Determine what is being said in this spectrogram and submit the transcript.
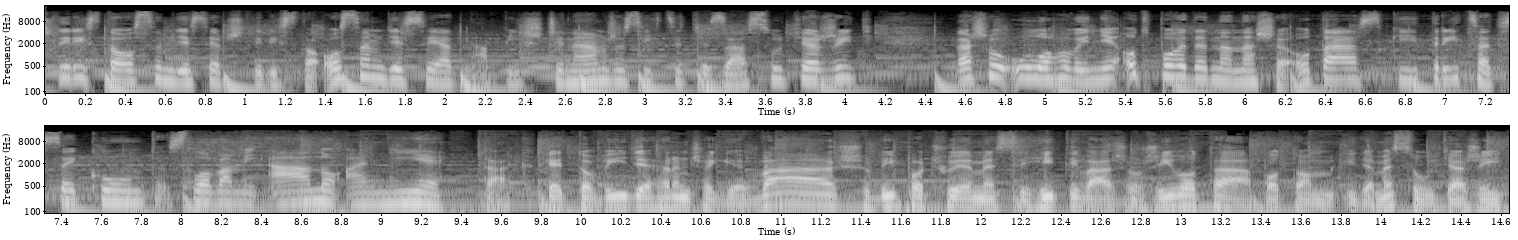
480 480. Napíšte nám, že si chcete zasúťažiť. Vašou úlohou je neodpovedať na naše otázky 30 sekúnd slovami áno a nie. Tak, keď to vyjde, hrnček je váš, vypočujeme si hity vášho života a potom ideme súťažiť.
